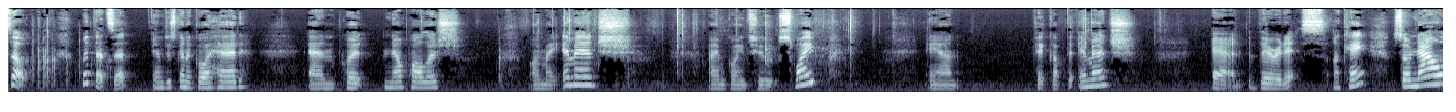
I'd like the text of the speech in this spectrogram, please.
So, with that said, I'm just going to go ahead and put nail polish on my image. I'm going to swipe and pick up the image and there it is okay so now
